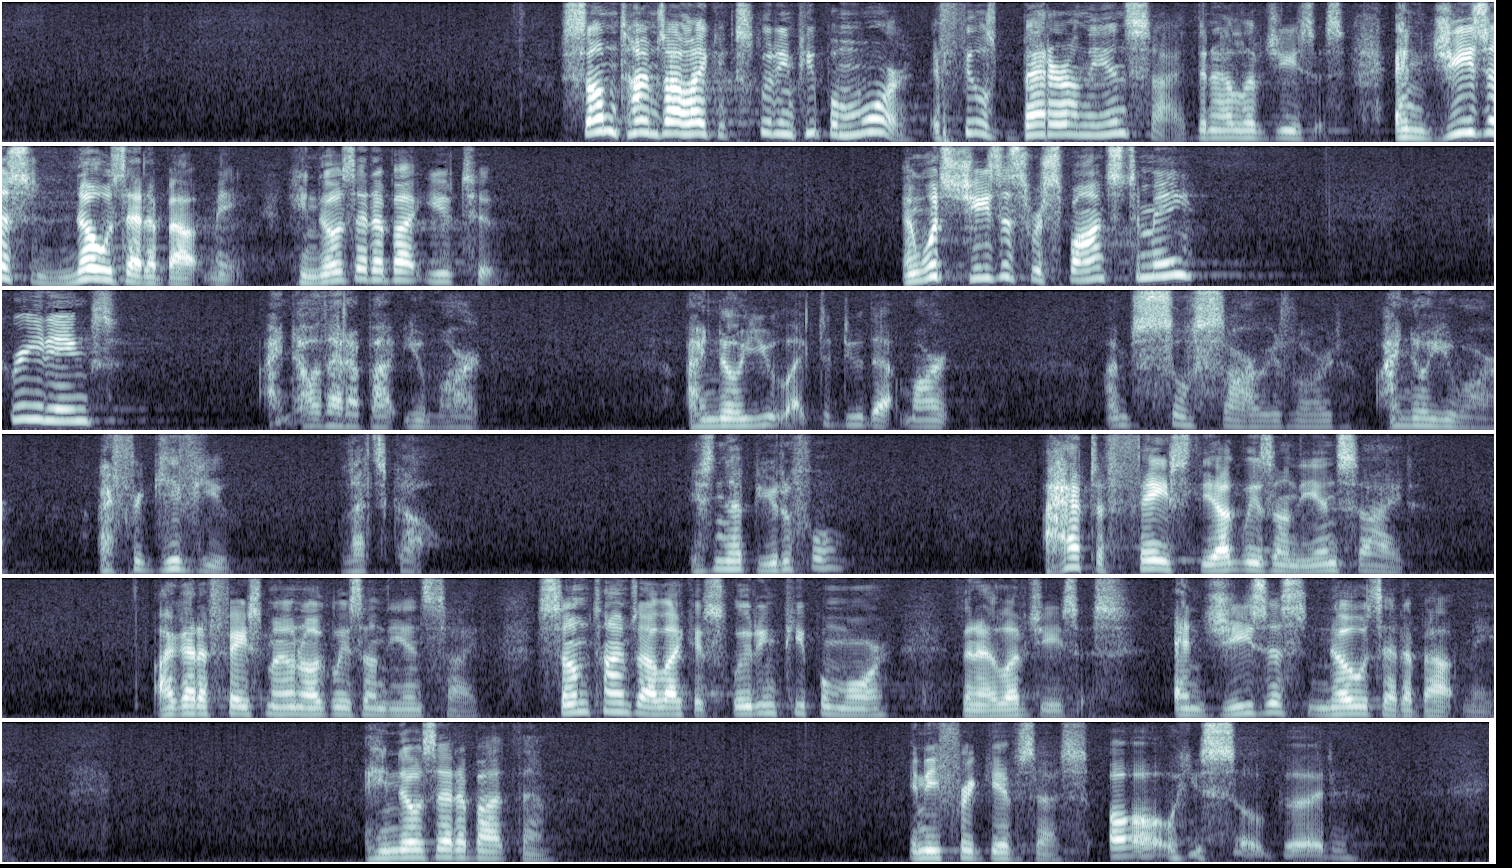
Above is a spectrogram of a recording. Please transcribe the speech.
Sometimes I like excluding people more. It feels better on the inside than I love Jesus. And Jesus knows that about me. He knows that about you too. And what's Jesus' response to me? Greetings. I know that about you, Mart. I know you like to do that, Mart. I'm so sorry, Lord. I know you are. I forgive you. Let's go. Isn't that beautiful? I have to face the uglies on the inside. I got to face my own uglies on the inside. Sometimes I like excluding people more than I love Jesus. And Jesus knows that about me. He knows that about them. And He forgives us. Oh, He's so good.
